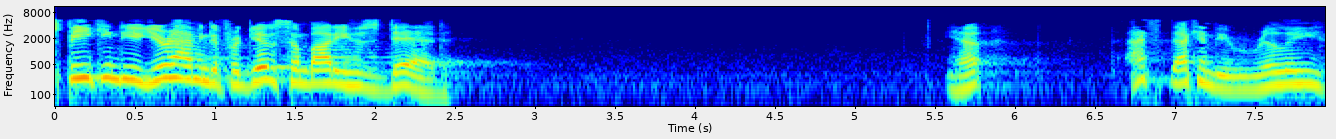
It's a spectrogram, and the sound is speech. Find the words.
speaking to you, you're having to forgive somebody who's dead. Yeah, that's, that can be really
